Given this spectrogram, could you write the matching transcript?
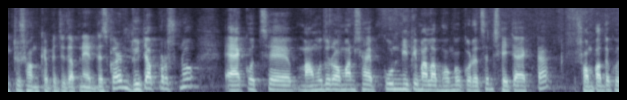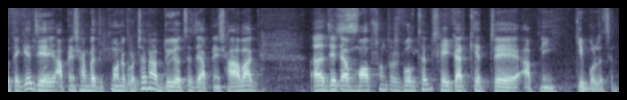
একটু সংক্ষেপে যদি আপনি অ্যাড্রেস করেন। দুইটা প্রশ্ন এক হচ্ছে মাহমুদুর রহমান সাহেব কোন নীতিমালা ভঙ্গ করেছেন সেটা একটা সম্পাদক হতে গিয়ে যে আপনি সাংবাদিক মনে করছেন আর দুই হচ্ছে যে আপনি শাহবাগ যেটা মব সন্ত্রাস বলছেন সেইটার ক্ষেত্রে আপনি কি বলেছেন?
